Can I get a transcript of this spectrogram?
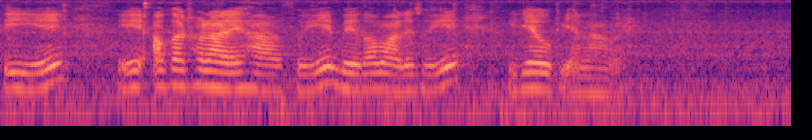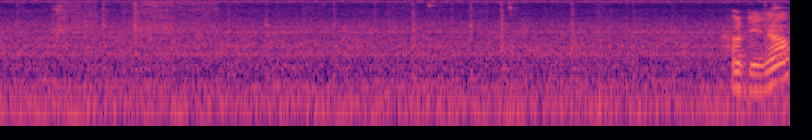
ပြီးရင်အေးအောက်ကထွက်လာတဲ့ဟာဆိုရင်ဘယ်သွားမှလဲဆိုရင်ဒီထဲကိုပြန်လာမယ်ဟုတ်တယ်နော်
